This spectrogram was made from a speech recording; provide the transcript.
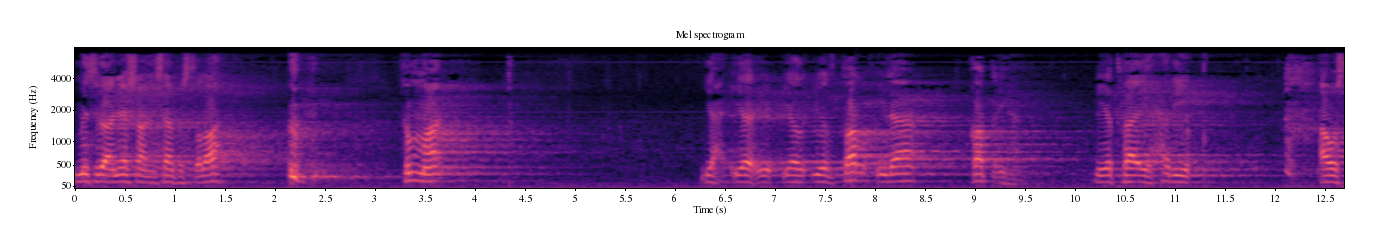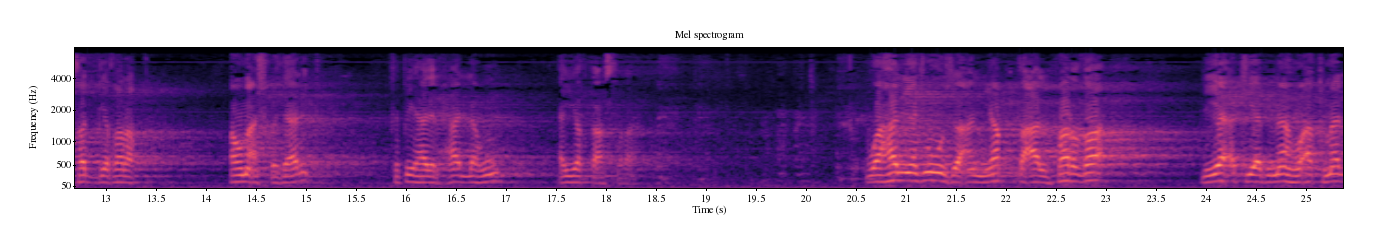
مثل أن يشرع الإنسان في الصلاة ثم يضطر إلى قطعها لإطفاء حريق. أو صد غرق أو ما أشبه ذلك ففي هذه الحال له أن يقطع الصلاة. وهل يجوز أن يقطع الفرض ليأتي بما هو أكمل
